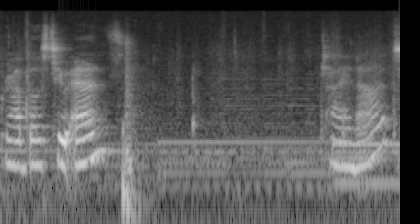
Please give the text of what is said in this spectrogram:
grab those two ends, tie a knot,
